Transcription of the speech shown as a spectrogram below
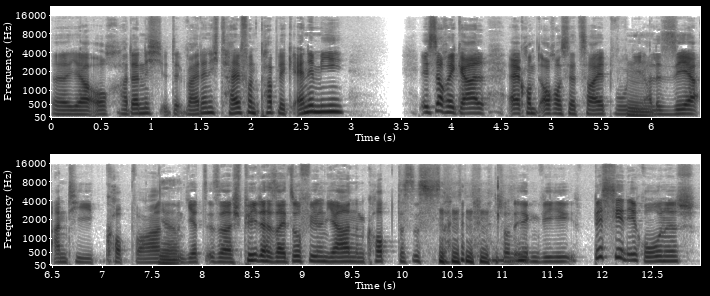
äh, ja auch, hat er nicht, war der nicht Teil von Public Enemy? Ist auch egal, er kommt auch aus der Zeit, wo die hm. alle sehr anti-Cop waren. Ja. Und jetzt ist er, spielt er seit so vielen Jahren einen Cop, das ist schon irgendwie ein bisschen ironisch.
